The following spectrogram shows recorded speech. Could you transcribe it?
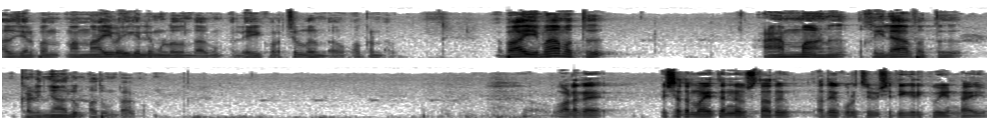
അത് ചിലപ്പം നന്നായി വൈകല്യമുള്ളതുണ്ടാകും അല്ലെങ്കിൽ കുറച്ചുള്ളതുണ്ടാകും ഒക്കെ ഉണ്ടാകും. അപ്പോൾ ആ ഇമാമത്ത് ആമാണ് ഖിലാഫത്ത് കഴിഞ്ഞാലും അതുണ്ടാകും. വളരെ വിശദമായി തന്നെ ഉസ്താദ് അതേക്കുറിച്ച് വിശദീകരിക്കുകയുണ്ടായി.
